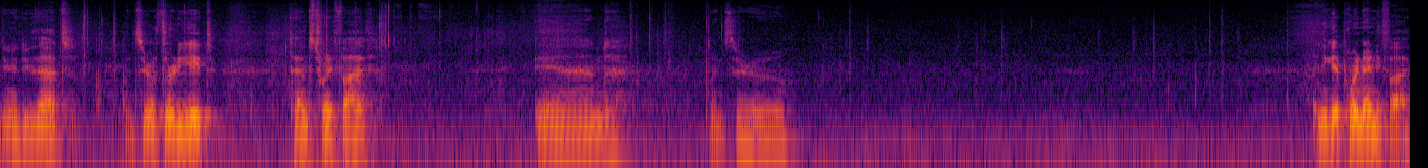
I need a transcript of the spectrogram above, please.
You're going to do that. It's 0.038 times 25. And 0.0. And you get 0.95.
